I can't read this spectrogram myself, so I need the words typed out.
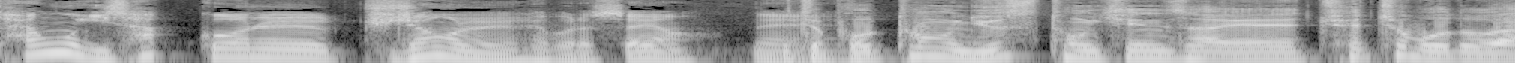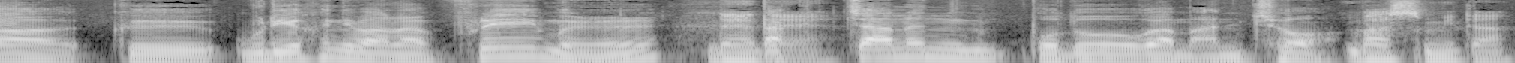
향후 이 사건을 규정을 해버렸어요. 네. 그렇죠. 보통 뉴스통신사의 최초 보도가 그 우리 흔히 말하는 프레임을 네네. 딱 짜는 보도가 많죠. 맞습니다.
